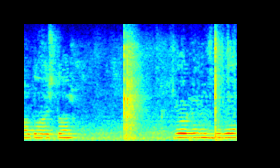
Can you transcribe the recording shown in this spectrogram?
arkadaşlar. Gördüğünüz gibi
